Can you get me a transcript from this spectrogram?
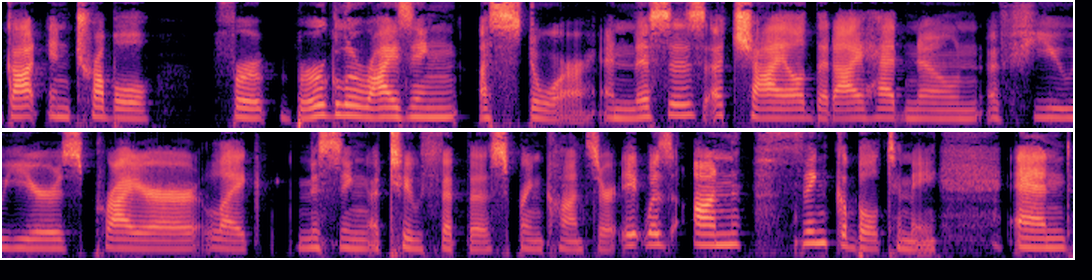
got in trouble for burglarizing a store. And this is a child that I had known a few years prior, like missing a tooth at the spring concert. It was unthinkable to me. And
